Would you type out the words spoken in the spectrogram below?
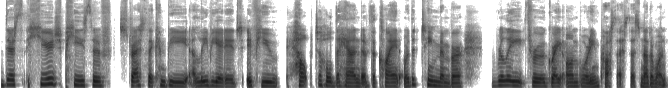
there's huge piece of stress that can be alleviated if you help to hold the hand of the client or the team member really through a great onboarding process. That's another one.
